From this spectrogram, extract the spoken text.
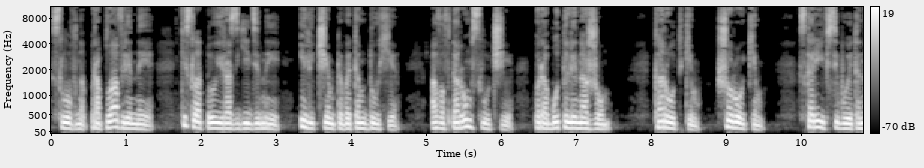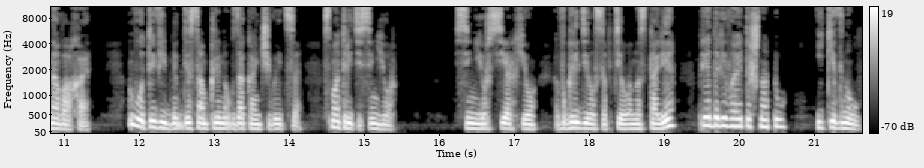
словно проплавленные, кислотой разъеденные или чем-то в этом духе, а во втором случае поработали ножом, коротким, широким. Скорее всего, это наваха. Вот и видно, где сам клинок заканчивается. Смотрите, сеньор. Сеньор Серхио вгляделся в тело на столе, преодолевая тошноту, и кивнул.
